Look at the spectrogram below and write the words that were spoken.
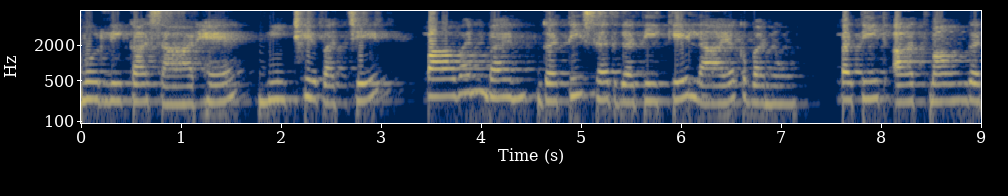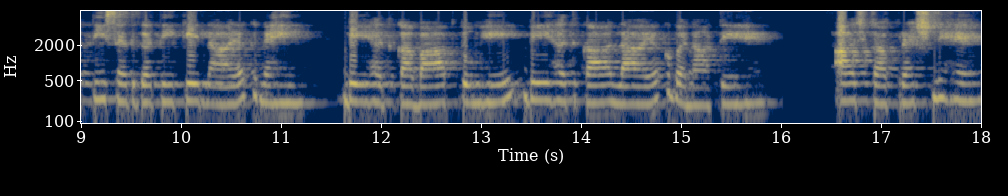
मुरली का सार है, मीठे बच्चे, पावन बन, गति सदगति के लायक बनो। पतित आत्मा गति सदगति के लायक नहीं। बेहद का बाप तुम्हें बेहद का लायक बनाते हैं। आज का प्रश्न है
